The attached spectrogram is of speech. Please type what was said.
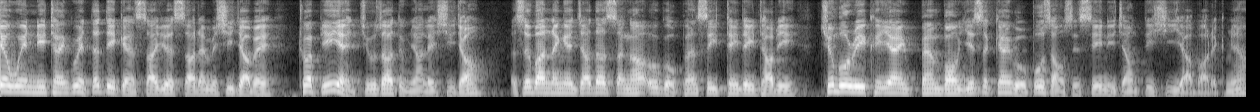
ရားဝင်နေထိုင်ခွင့်တက်တေကံစာရွက်စာတမ်းမရှိကြဘဲထွက်ပြေးရန်ကြိုးစားသူများလည်းရှိကြောင်းအဆိုပါနိုင်ငံသား15ဦးကိုဖမ်းဆီးထိန်းသိမ်းထားပြီးချွန်ဘူရီခရိုင်ပန်ပေါင်ရဲစခန်းကိုပို့ဆောင်စစ်ဆေးနေကြောင်းသိရှိရပါတယ်ခင်ဗျာ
